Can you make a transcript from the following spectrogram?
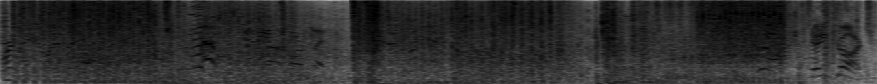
Friendly UAV Enemy the forklift. Setting charge.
